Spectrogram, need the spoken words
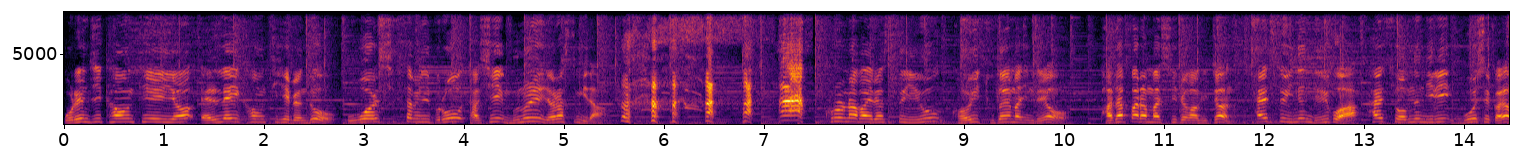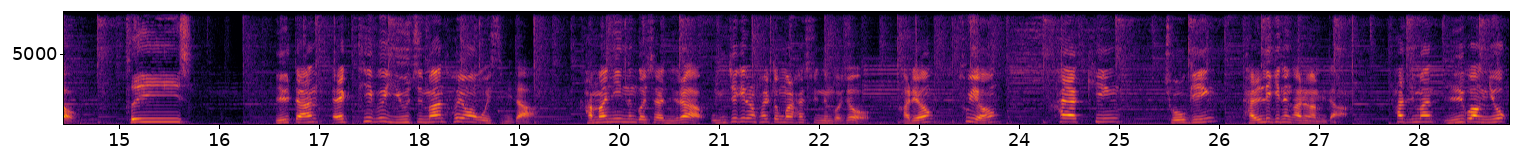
오렌지 카운티에 이어 LA 카운티 해변도 5월 13일부로 다시 문을 열었습니다. 코로나 바이러스 이후 거의 두 달 만인데요. 바닷바람 마시러 가기 전 할 수 있는 일과 할 수 없는 일이 무엇일까요? Please. 일단 active use만 허용하고 있습니다. 가만히 있는 것이 아니라 움직이는 활동만 할 수 있는 거죠. 가령 수영, kayaking, 조깅, 달리기는 가능합니다. 하지만 일광욕,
